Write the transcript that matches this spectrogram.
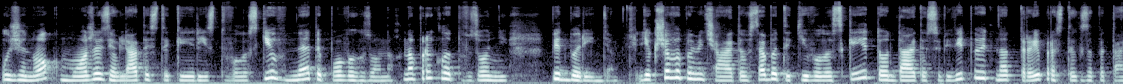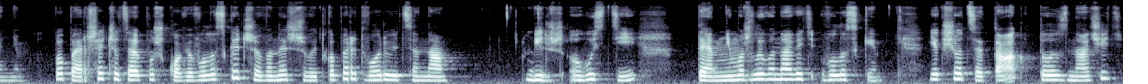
у жінок може з'являтися такий ріст волосків в нетипових зонах, наприклад, в зоні підборіддя. Якщо ви помічаєте у себе такі волоски, то дайте собі відповідь на три простих запитання. По-перше, чи це пушкові волоски, чи вони швидко перетворюються на більш густі, темні, можливо, навіть волоски. Якщо це так, то значить,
